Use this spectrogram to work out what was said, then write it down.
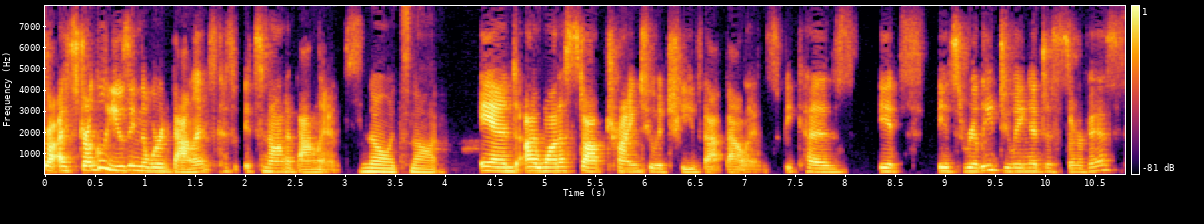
I struggle using the word balance because it's not a balance. No, it's not and i want to stop trying to achieve that balance because it's it's really doing a disservice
